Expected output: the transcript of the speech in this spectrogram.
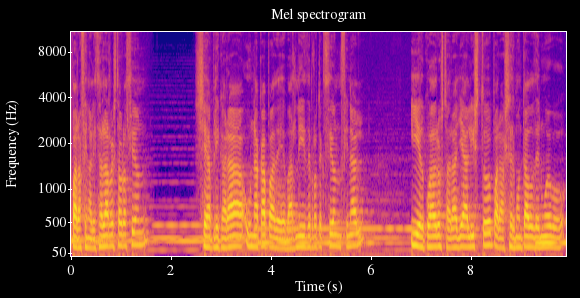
Para finalizar la restauración se aplicará una capa de barniz de protección final y el cuadro estará ya listo para ser montado de nuevo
